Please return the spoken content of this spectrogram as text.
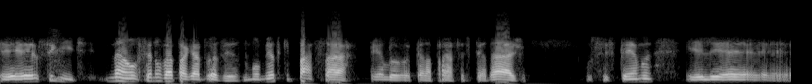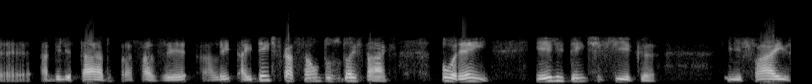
É o seguinte, não, você não vai pagar duas vezes. No momento que passar pelo, pela praça de pedágio, o sistema ele é habilitado para fazer a, a, identificação dos dois tags. Porém, ele identifica e faz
